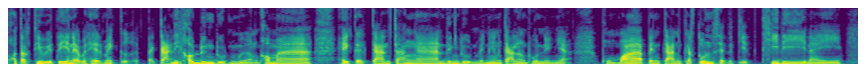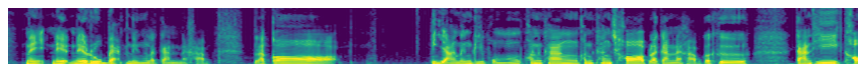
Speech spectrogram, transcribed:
productivity ในประเทศไม่เกิด แต่การที่เขาดึงดูดเหมืองเข้ามา ให้เกิดการจ้างงาน ดึงดูดเม็ดเงินการลงทุนอย่างเงี้ย ผมว่าเป็นการกระตุ้นเศรษฐกิจที่ดีในในในในรูปแบบหนึ่งแล้วกันนะครับ แล้วก็ อีกอย่างหนึ่งที่ผมค่อนข้างค่อนข้างชอบแล้วกันนะครับ ก็คือ การที่เขา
